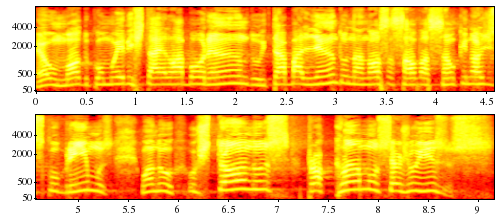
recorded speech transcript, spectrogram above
É o modo como Ele está elaborando e trabalhando na nossa salvação que nós descobrimos quando os tronos proclamam os seus juízos.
